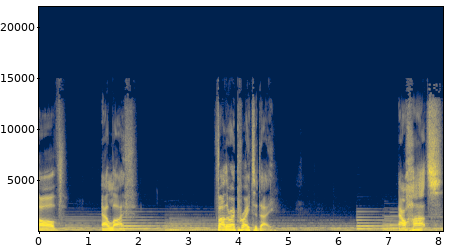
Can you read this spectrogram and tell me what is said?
of our life. Father, I pray today our hearts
